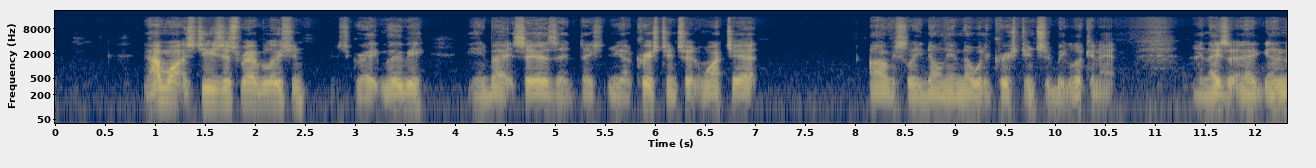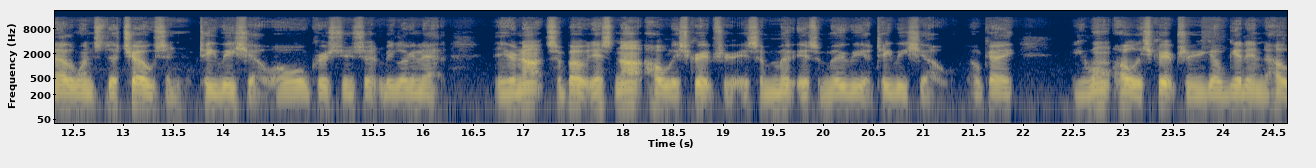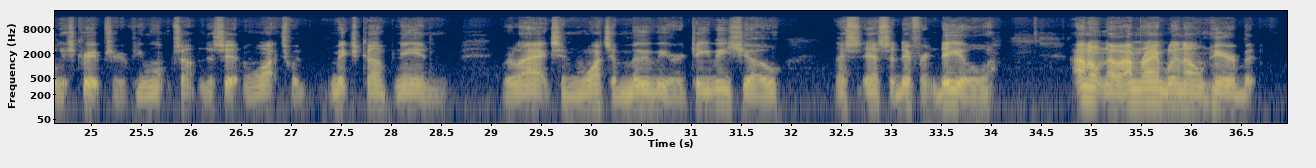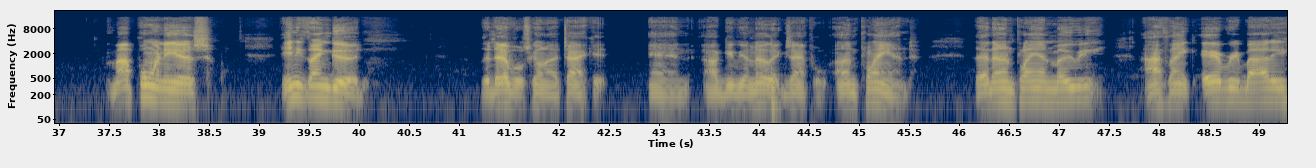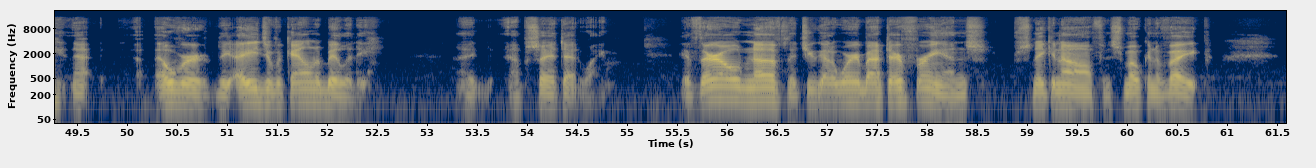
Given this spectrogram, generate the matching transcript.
I've watched Jesus Revolution. It's a great movie. Anybody that says that they, you know, Christians shouldn't watch that, obviously don't even know what a Christian should be looking at. And there's a, another one's The Chosen TV show. Oh, Christians shouldn't be looking at. You're not supposed. It's not Holy Scripture. It's a it's a movie, a TV show. Okay, you want Holy Scripture, you go get into Holy Scripture. If you want something to sit and watch with mixed company and relax and watch a movie or a TV show, that's that's a different deal. I don't know. I'm rambling on here, but my point is anything good, the devil's going to attack it. And I'll give you another example Unplanned. That Unplanned movie, I think everybody over the age of accountability, I'll say it that way. If they're old enough that you got to worry about their friends sneaking off and smoking a vape,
